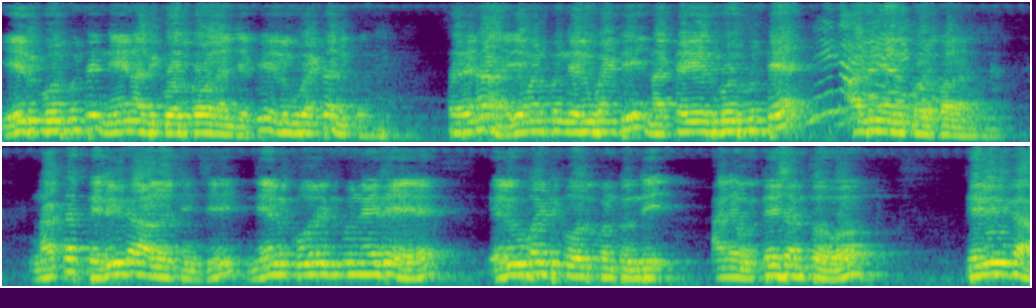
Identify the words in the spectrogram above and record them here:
ఏది కోరుకుంటే నేను అది కోరుకోవాలని చెప్పి ఎలుగుబంటి అనుకుంది. సరేనా? ఏమనుకుంది ఎలుగుబంటి? నక్క ఏది కోరుకుంటే అది నేను కోరుకోవాలనుకుంది. నక్క తెలివిగా ఆలోచించి నేను కోరుకునేదే ఎలుగుబంటి కోరుకుంటుంది అనే ఉద్దేశంతో తెలివిగా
